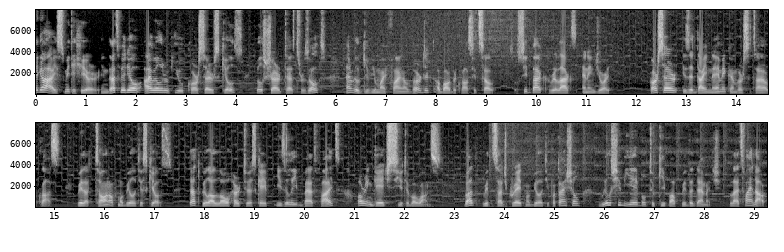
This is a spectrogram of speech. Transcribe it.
Hey guys, Smithy here. In that video I will review Corsair skills, will share test results and will give you my final verdict about the class itself. So sit back, relax and enjoy. Corsair is a dynamic and versatile class with a ton of mobility skills that will allow her to escape easily bad fights or engage suitable ones. But with such great mobility potential, will she be able to keep up with the damage? Let's find out.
